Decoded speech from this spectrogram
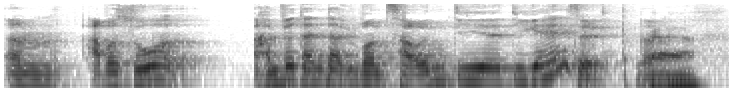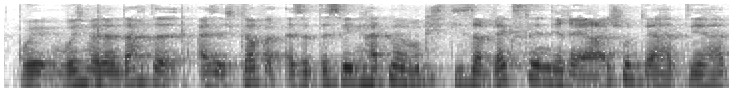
Ähm, aber so haben wir dann da über den Zaun die, die gehänselt. Ne? Ja, ja. Wo, wo ich mir dann dachte, also ich glaube, also deswegen hat mir wirklich dieser Wechsel in die Realschule, der, die hat,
